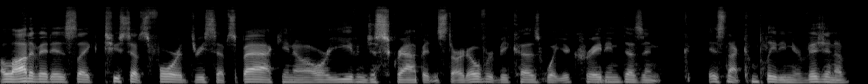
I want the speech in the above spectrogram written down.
A lot of it is like two steps forward, three steps back, you know, or you even just scrap it and start over because what you're creating doesn't is not completing your vision of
